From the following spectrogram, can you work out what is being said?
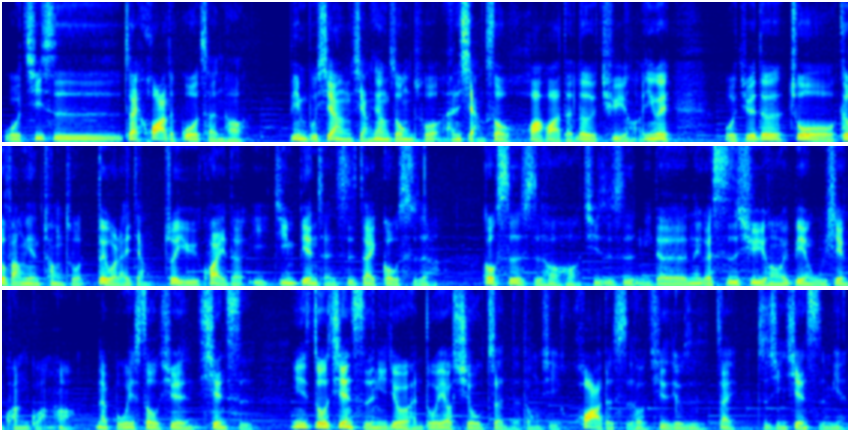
我其实，在画的过程哈，并不像想象中说很享受画画的乐趣哈，因为。我觉得做各方面创作对我来讲最愉快的，已经变成是在构思了。构思的时候哈，其实是你的那个思绪哈会变无限宽广哈，那不会受限现实。因为做现实你就有很多要修正的东西，画的时候其实就是在执行现实面。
